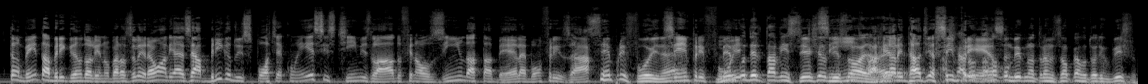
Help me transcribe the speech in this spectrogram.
que também tá brigando ali no Brasileirão. Aliás, a briga do esporte é com esses times lá do finalzinho da tabela, é bom frisar. Sempre foi, né? Sempre foi. Mesmo quando ele estava em sexta, eu Sim, disse, olha... a realidade é sempre essa. comigo na transmissão, perguntou, eu digo, bicho,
